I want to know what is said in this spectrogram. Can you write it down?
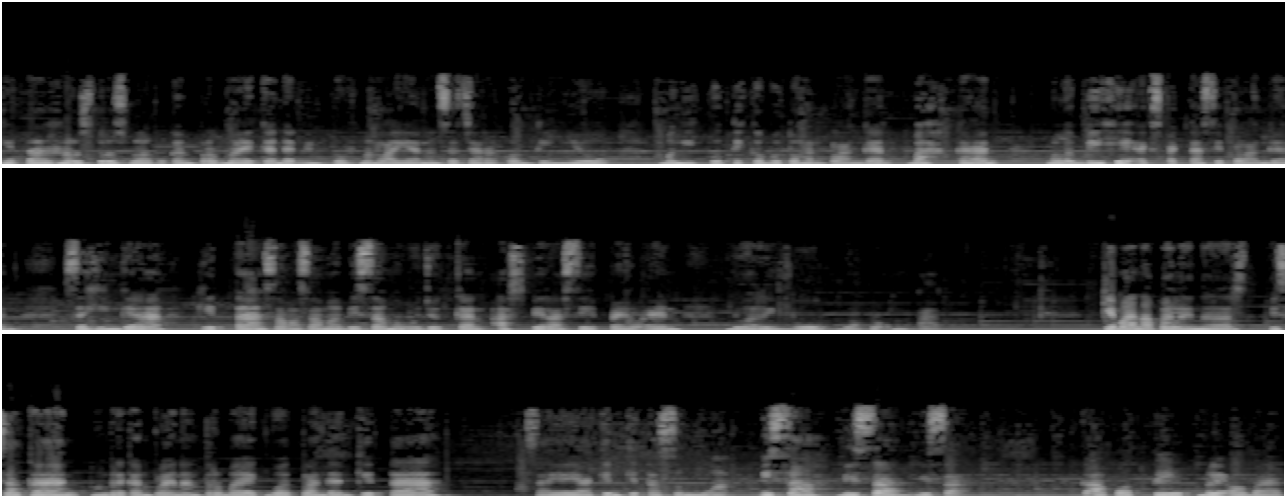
Kita harus terus melakukan perbaikan dan improvement layanan secara kontinu, mengikuti kebutuhan pelanggan, bahkan melebihi ekspektasi pelanggan, sehingga kita sama-sama bisa mewujudkan aspirasi PLN 2024. Gimana PLNers? Bisa kan memberikan pelayanan terbaik buat pelanggan kita? Saya yakin kita semua bisa, bisa, bisa. Ke apotik beli obat.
